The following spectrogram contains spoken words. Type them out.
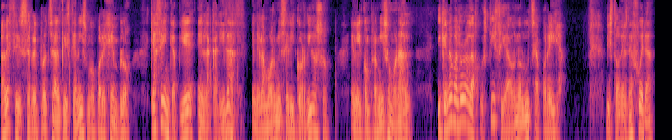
A veces se reprocha al cristianismo, por ejemplo, que hace hincapié en la caridad, en el amor misericordioso, en el compromiso moral, y que no valora la justicia o no lucha por ella. Visto desde fuera,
